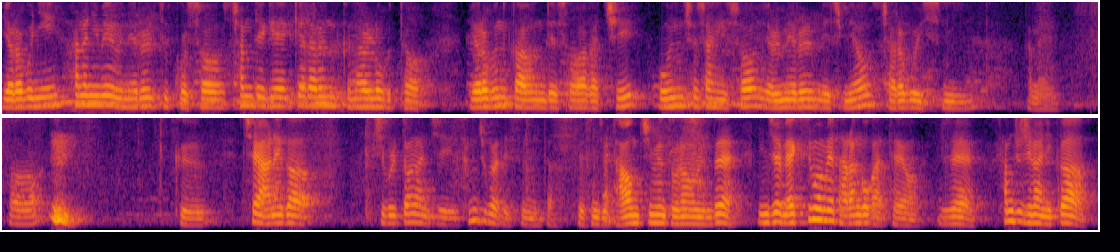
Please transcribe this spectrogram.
여러분이 하나님의 은혜를 듣고서 참되게 깨달은 그날로부터 여러분 가운데서와 같이 온 세상에서 열매를 맺으며 자라고 있습니다. 아멘. 어, 그 제 아내가 집을 떠난 지 3주가 됐습니다. 그래서 이제 다음 주면 돌아오는데 이제 맥시멈에 달한 것 같아요. 이제 3주 지나니까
